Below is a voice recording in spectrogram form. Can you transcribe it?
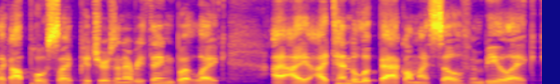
Like I'll post like pictures and everything, but like I, I, I tend to look back on myself and be like,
